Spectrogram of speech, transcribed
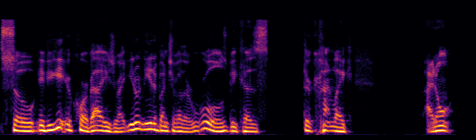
So if you get your core values right, you don't need a bunch of other rules because they're kind of like I don't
